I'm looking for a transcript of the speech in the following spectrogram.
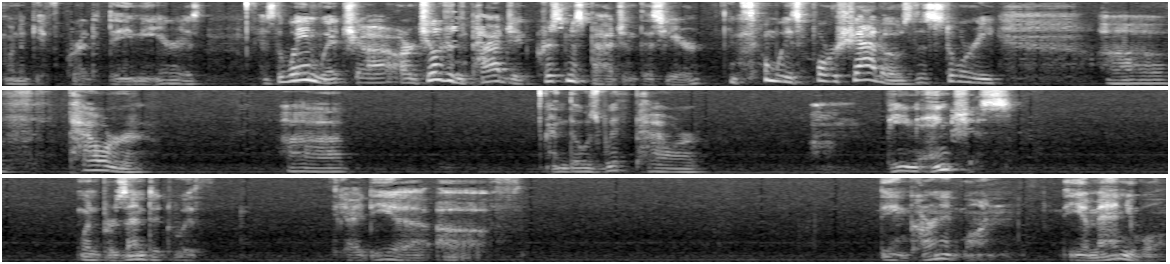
I want to give credit to Amy here, is is the way in which uh, our children's pageant, Christmas pageant this year, in some ways foreshadows the story of power uh, and those with power um, being anxious when presented with the idea of the incarnate one, the Emmanuel,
